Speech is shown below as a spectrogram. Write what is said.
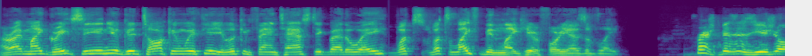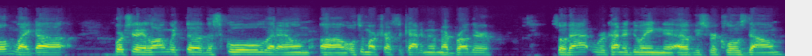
All right, Mike. Great seeing you. Good talking with you. You're looking fantastic, by the way. What's what's life been like here for you as of late? Pretty much business as usual. Like, uh, fortunately, along with the the school that I own, uh, O2 Martial Arts Academy with my brother. So that we're kind of doing. Obviously, we're closed down.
